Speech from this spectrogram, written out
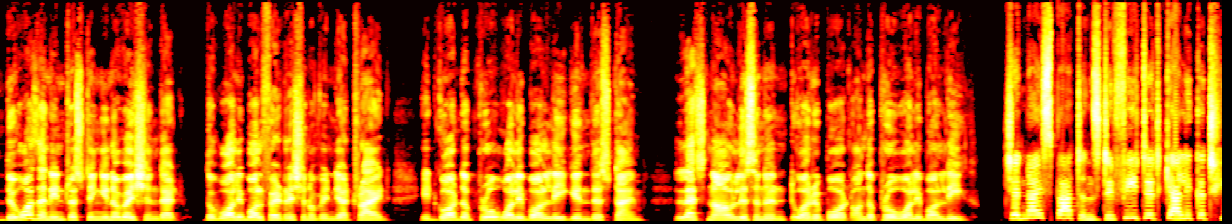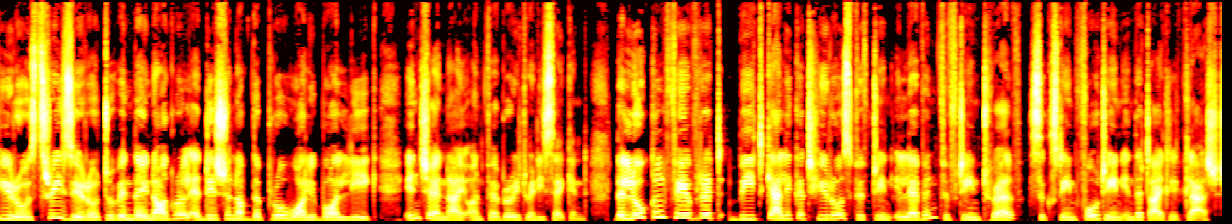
There was an interesting innovation that the Volleyball Federation of India tried. It got the Pro Volleyball League in this time. Let's now listen in to a report on the Pro Volleyball League. Chennai Spartans defeated Calicut Heroes 3-0 to win the inaugural edition of the Pro Volleyball League in Chennai on February 22nd. The local favorite beat Calicut Heroes 15-11, 15-12, 16-14 in the title clash.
